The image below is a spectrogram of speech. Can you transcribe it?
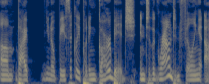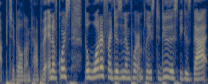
um, by you know, basically putting garbage into the ground and filling it up to build on top of it. And of course, the waterfront is an important place to do this because that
